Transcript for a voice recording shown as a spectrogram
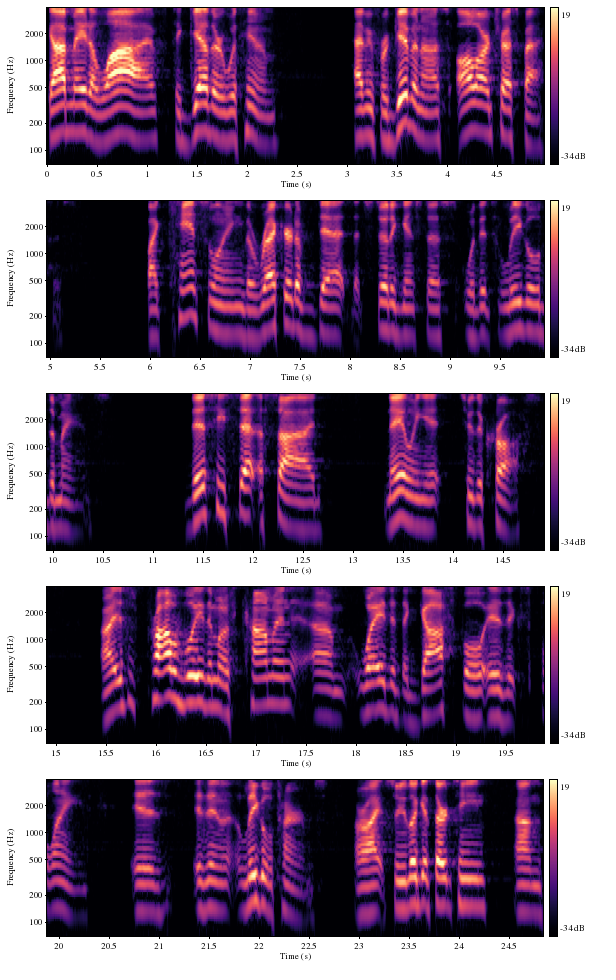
God made alive together with him, having forgiven us all our trespasses by canceling the record of debt that stood against us with its legal demands. This he set aside, nailing it to the cross. All right, this is probably the most common um, way that the gospel is explained, is, is in legal terms. All right, so you look at 13, um,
